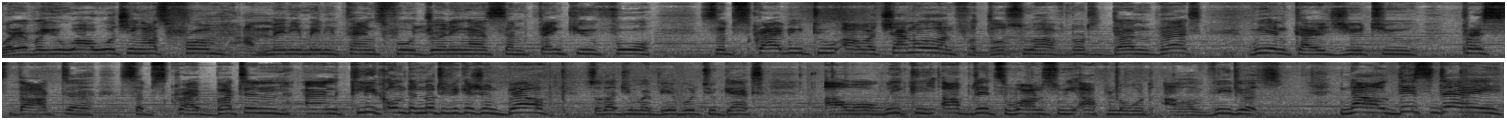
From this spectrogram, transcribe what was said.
Wherever you are watching us from and many many thanks for joining us and thank you for subscribing to our channel. And for those who have not done that we encourage you to press that uh, subscribe button and click on the notification bell so that you might be able to get our weekly updates once we upload our videos. Now this day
